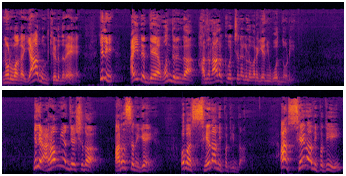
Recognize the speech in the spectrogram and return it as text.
ನೋಡುವಾಗ ಯಾರು ಅಂತ ಕೇಳಿದರೆ ಇಲ್ಲಿ ಐದಧ್ಯಾಯ ಒಂದರಿಂದ ಹದಿನಾಲ್ಕು ವಚನಗಳವರೆಗೆ ನೀವು ಓದ್ ನೋಡಿ. ಇಲ್ಲಿ ಅರಾಮ್ಯ ದೇಶದ ಅರಸನಿಗೆ ಒಬ್ಬ ಸೇನಾಧಿಪತಿ ಇದ್ದ. ಆ ಸೇನಾಧಿಪತಿ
